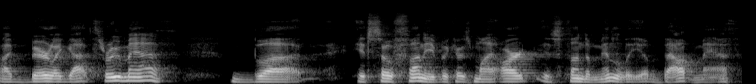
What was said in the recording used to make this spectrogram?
I barely got through math, but it's so funny because my art is fundamentally about math.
